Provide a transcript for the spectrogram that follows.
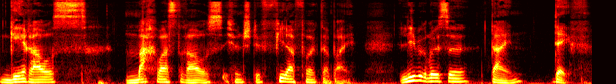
geh raus, mach was draus. Ich wünsche dir viel Erfolg dabei. Liebe Grüße, dein Dave.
